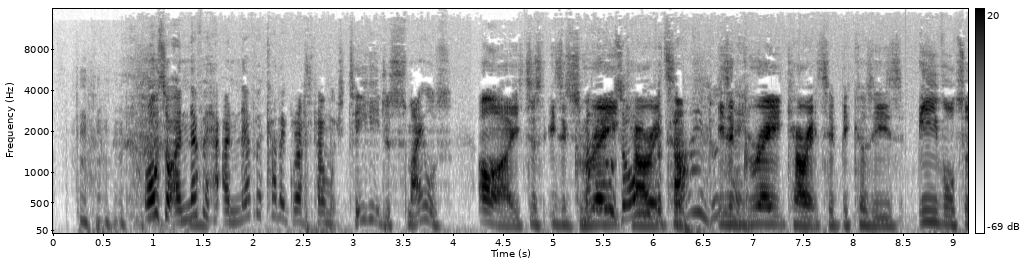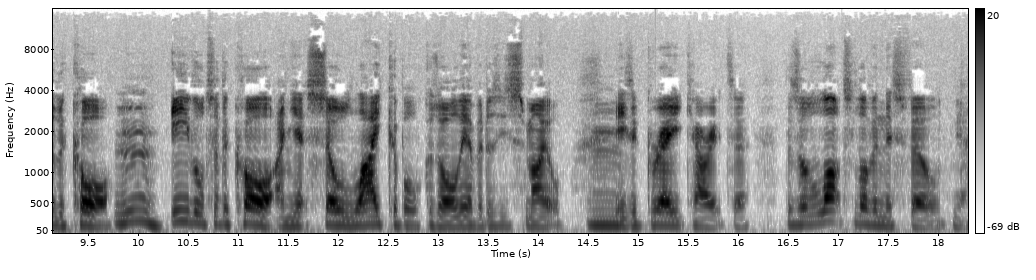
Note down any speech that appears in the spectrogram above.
Also, I never, I never kind of grasped how much Teehee just smiles. Oh, he's just he's a Smiles great all the character. time, he's a great character because he's evil to the core. Mm. Evil to the core and yet so likable because all he ever does is smile. He's a great character. There's a lot to love in this film. Yeah.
